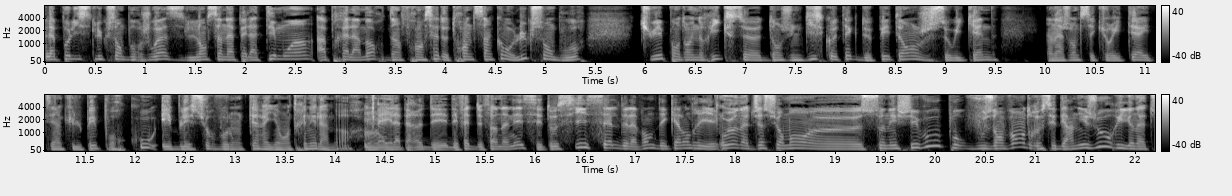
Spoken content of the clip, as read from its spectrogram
La police luxembourgeoise lance un appel à témoins après la mort d'un Français de 35 ans au Luxembourg, tué pendant une rixe dans une discothèque de Pétange ce week-end. Un agent de sécurité a été inculpé pour coups et blessures volontaires ayant entraîné la mort. Et la période des, des fêtes de fin d'année, c'est aussi celle de la vente des calendriers. Oui, on a déjà sûrement euh, sonné chez vous pour vous en vendre ces derniers jours. Il y en a de,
